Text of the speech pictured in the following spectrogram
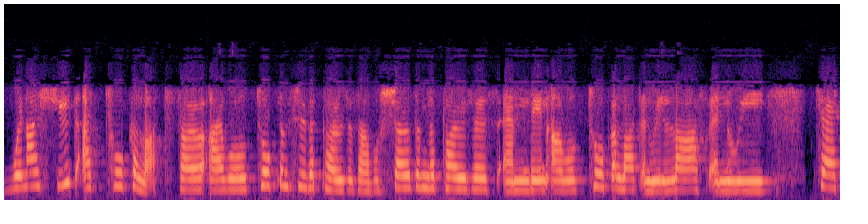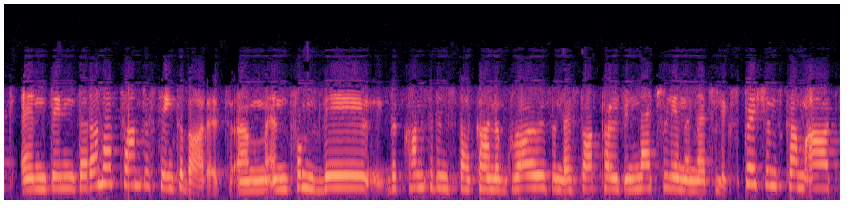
when I shoot, I talk a lot. So I will talk them through the poses. I will show them the poses, and then I will talk a lot, and we laugh and we chat, and then they don't have time to think about it. Um, and from there, the confidence that kind of grows, and they start posing naturally, and the natural expressions come out.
